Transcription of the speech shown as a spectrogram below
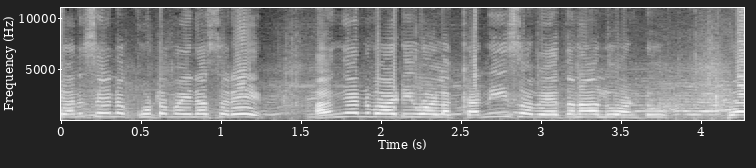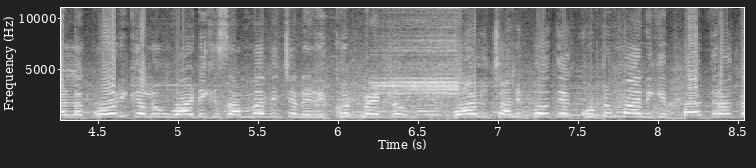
జనసేన కూటమైనా సరే అంగన్వాడీ వాళ్ళ కనీస వేతనాలు అంటూ వాళ్ళ కోరికలు వాటికి సంబంధించిన రిక్రూట్మెంట్లు వాళ్ళు చనిపోతే కుటుంబానికి భద్రత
